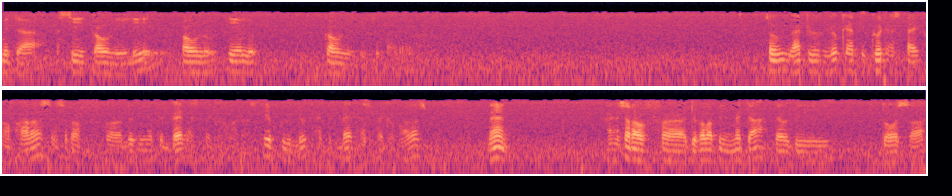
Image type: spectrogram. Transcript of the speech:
မေတ္တာအစီကောင်းလေလေပေါင်းလို့ပြင်းလို့ကောင်းလေဖြစ်ပါတယ် So we have to look at the good aspect of others instead of uh, looking at the bad aspect of others. If we look at the bad aspect of others, then instead of uh, developing metta, there will be dosa,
